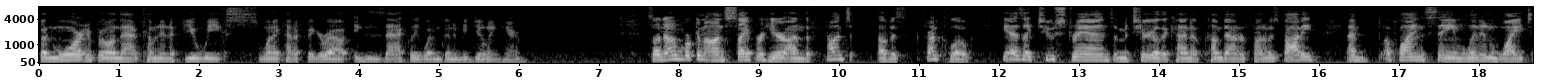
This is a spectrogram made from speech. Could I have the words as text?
But more info on that coming in a few weeks when I kind of figure out exactly what I'm going to be doing here. So now I'm working on Cypher here on the front of his front cloak. He has like two strands of material that kind of come down in front of his body. And I'm applying the same linen white,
